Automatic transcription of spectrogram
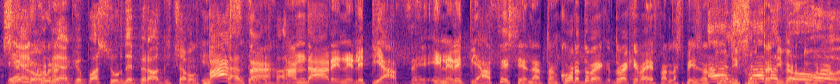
Sì, e alcune allora anche un po' assurde, però diciamo che basta andare nelle piazze e nelle piazze si è andato ancora dov'è, dov'è che vai a fare la spesa tu Ah, di frutta e di sabato, verdura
